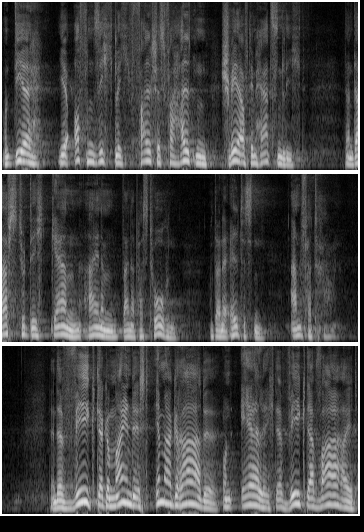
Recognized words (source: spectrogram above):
und dir ihr offensichtlich falsches Verhalten schwer auf dem Herzen liegt, dann darfst du dich gern einem deiner Pastoren und deiner Ältesten anvertrauen. Denn der Weg der Gemeinde ist immer gerade und ehrlich, der Weg der Wahrheit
